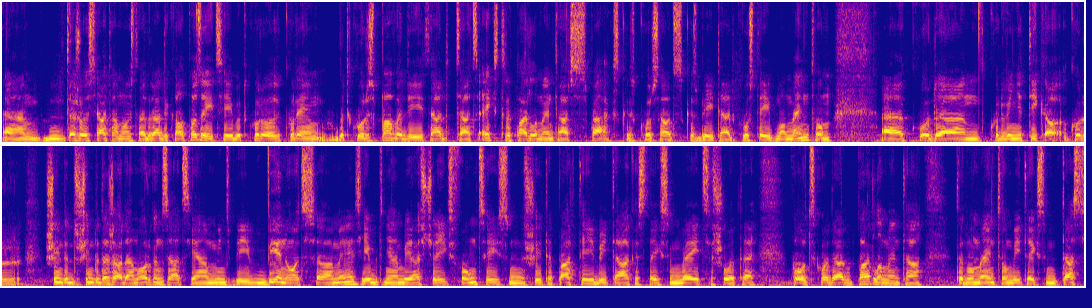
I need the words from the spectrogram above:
dažos jautājumos tāda radikāla pozīcija, bet, kuro, kuriem, bet kurus pavadīja tāda, tāds ekstra parlamentārs spēks, kas, kur sauc, kas bija tāda kustība momentum, uh, kur, um, kur viņi tika, kur šīm, šīm dažādām organizācijām bija vienotas savā mērķī, bet viņām bija atšķirīgas funkcijas, un šī partija bija tā, kas, teiksim, veica šo te politisko darbu parlamentā, tad momentum bija, teiksim, tas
